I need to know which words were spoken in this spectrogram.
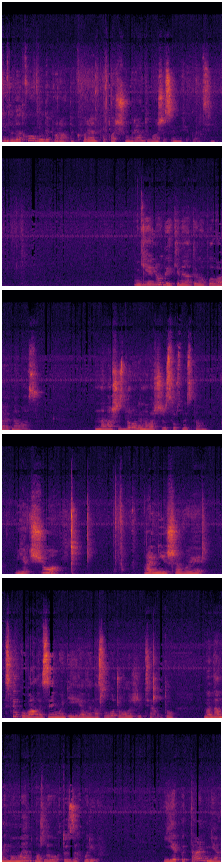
І додатково буде порада. Кварен по першому варіанту ваша сигніфікація. Є люди, які негативно впливають на вас, на ваше здоров'я, на ваш ресурсний стан. Якщо раніше ви спілкувалися, взаємодіяли, насолоджувалися життям, то на даний момент, можливо, хтось захворів. Є питання,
